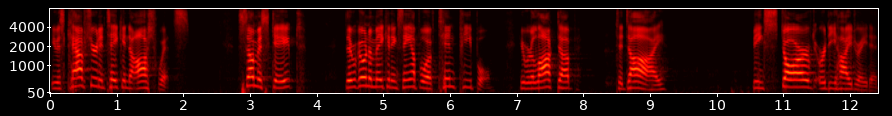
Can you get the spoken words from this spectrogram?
He was captured and taken to Auschwitz. Some escaped. They were going to make an example of 10 people who were locked up to die, being starved or dehydrated.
